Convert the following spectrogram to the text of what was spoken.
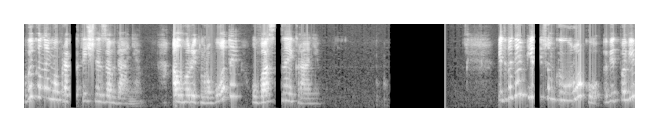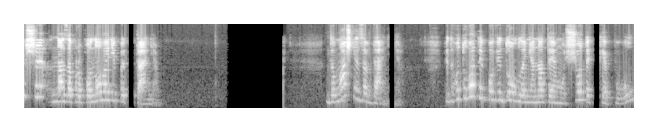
виконуємо практичне завдання. Алгоритм роботи у вас на екрані. Підведемо підсумки уроку, відповівши на запропоновані питання. Домашнє завдання. Підготувати повідомлення на тему, що таке пул,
